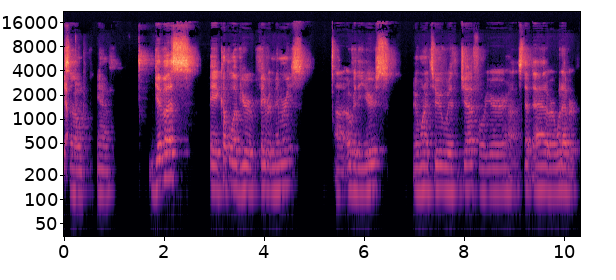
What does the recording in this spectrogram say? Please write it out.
So yeah, give us a couple of your favorite memories uh, over the years, maybe one or two with Jeff or your uh, stepdad or whatever.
